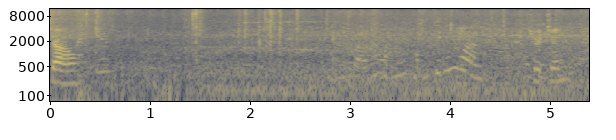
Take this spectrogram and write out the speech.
Chào, chưa chín.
